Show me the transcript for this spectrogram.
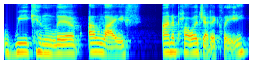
we can live a life unapologetically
